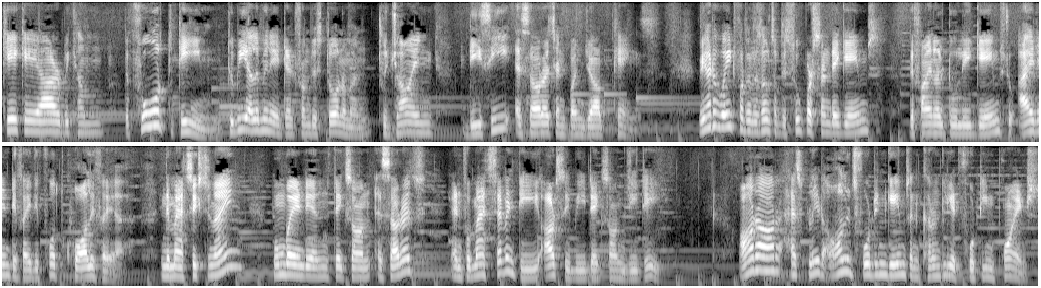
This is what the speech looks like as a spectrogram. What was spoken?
KKR become the fourth team to be eliminated from this tournament to join DC, SRH and Punjab Kings. We had to wait for the results of the Super Sunday games, the final two league games to identify the fourth qualifier. In the match 69, Mumbai Indians takes on SRH, and for match 70, RCB takes on GT. RR has played all its 14 games and currently at 14 points.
